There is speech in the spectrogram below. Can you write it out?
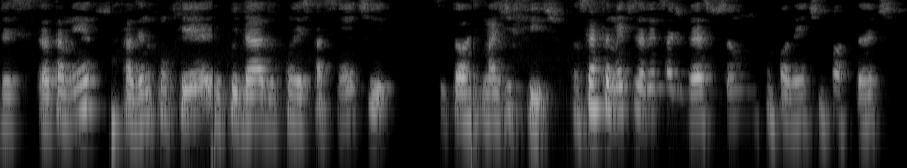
desses tratamentos, fazendo com que o cuidado com esse paciente se torne mais difícil. Então, certamente, os eventos adversos são um componente importante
